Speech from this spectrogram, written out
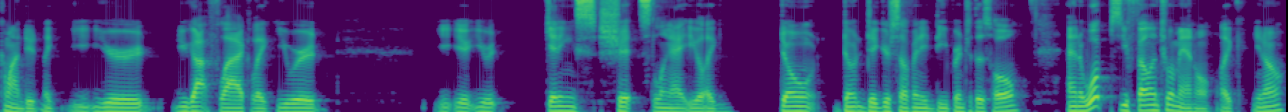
come on, dude, like you're you got flack, like you were you, you're getting shit slung at you. Like, don't don't dig yourself any deeper into this hole. And whoops, you fell into a manhole. Like, you know.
